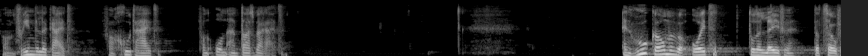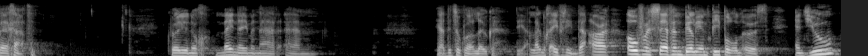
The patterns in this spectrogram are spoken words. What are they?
van vriendelijkheid, van goedheid, van onaantastbaarheid. En hoe komen we ooit tot een leven dat zo ver gaat? Ik wil je nog meenemen naar. Um, ja, dit is ook wel een leuke. Laat ik nog even zien. There are over 7 billion people on earth. And you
